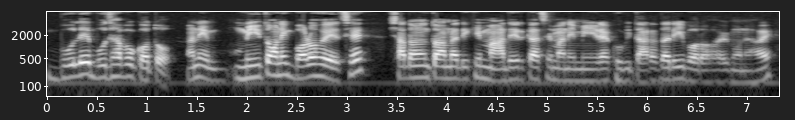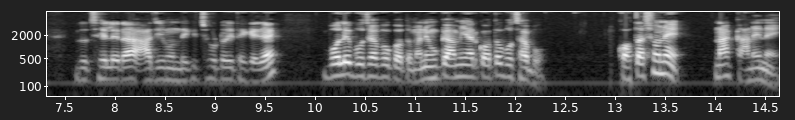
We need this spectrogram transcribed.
বলে বোঝাবো কত। মানে মেয়ে তো অনেক বড় হয়েছে, সাধারণত আমরা দেখি মাদের কাছে মানে মেয়েরা খুবই তাড়াতাড়ি বড় হয় মনে হয়, কিন্তু ছেলেরা আজীবন দেখি ছোটই থেকে যায়। বলে বোঝাবো কত মানে ওকে আমি আর কত বোঝাবো? কথা শোনে না কানে নেয়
